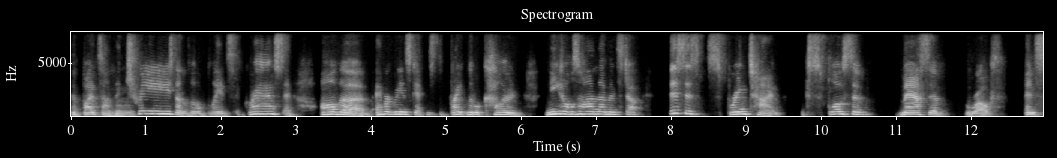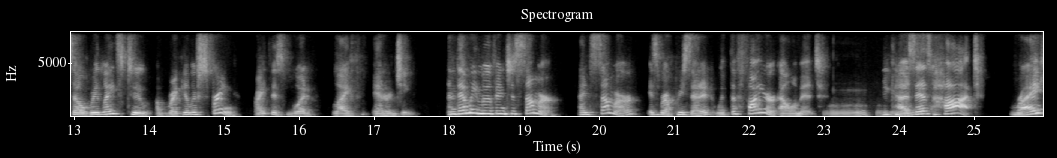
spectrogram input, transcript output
The buds on mm-hmm. the trees and the little blades of grass, and all the evergreens get these bright little colored needles on them and stuff. This is springtime, explosive, massive growth. And so relates to a regular spring, right? This wood life energy. And then we move into summer. And summer is represented with the fire element mm-hmm. because it's hot, right?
